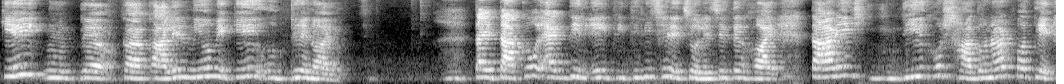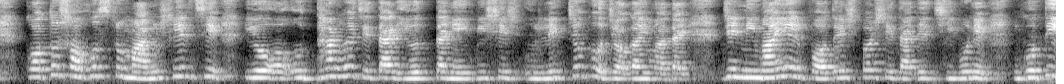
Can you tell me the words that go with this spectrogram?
কেউই কালের নিয়মে কেউই ঊর্ধ্বে নয়। তাই তাকেও একদিন এই পৃথিবী ছেড়ে চলে যেতে হয়। তার এই দীর্ঘ সাধনার পথে কত সহস্র মানুষের যে উদ্ধার হয়েছে, তার ইয়ত্তা নেই। বিশেষ উল্লেখযোগ্য জগাই মাদায় যে নিমাইয়ের পদস্পর্শে তাদের জীবনের গতি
